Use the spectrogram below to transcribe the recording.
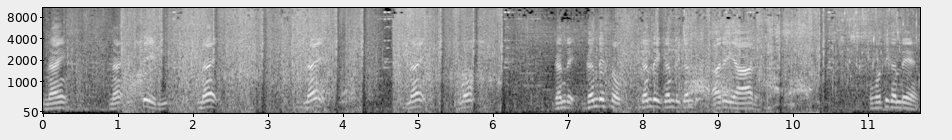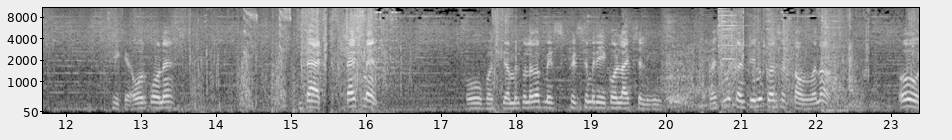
नहीं नहीं, तेरी, नहीं नहीं नहीं नो गंदे गंदे फ्रो गंदे गंदे गंदे। अरे यार, बहुत ही गंदे हैं। ठीक है, और कौन है? बैट बैटमैन ओ बच गया। मेरे को लगा मेरे फिर से मेरी एक और लाइफ चली गई। वैसे मैं कंटिन्यू कर सकता हूँ ना? ओ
